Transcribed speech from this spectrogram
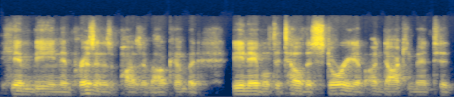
him being in prison is a positive outcome. But being able to tell the story of undocumented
